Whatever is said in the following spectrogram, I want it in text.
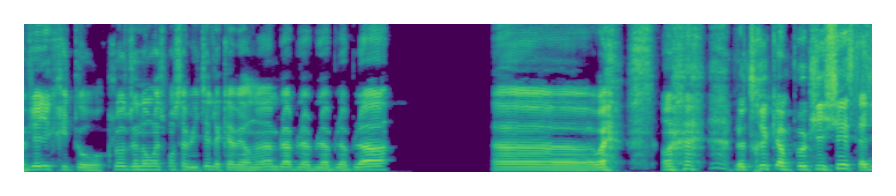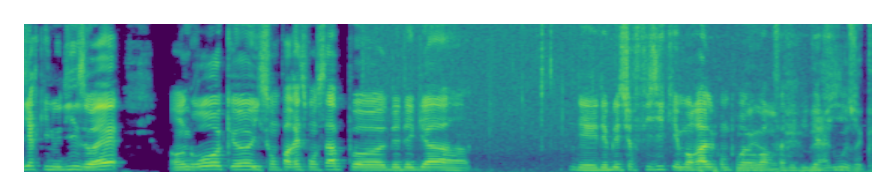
vieil écriteau, clause de non-responsabilité de la caverne, blablabla. Bla, bla, bla, euh, ouais, le truc un peu cliché, c'est-à-dire qu'ils nous disent, ouais, en gros, qu'ils sont pas responsables pour des dégâts des, des, blessures physiques et morales qu'on pourrait avoir, enfin des dégâts physiques.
